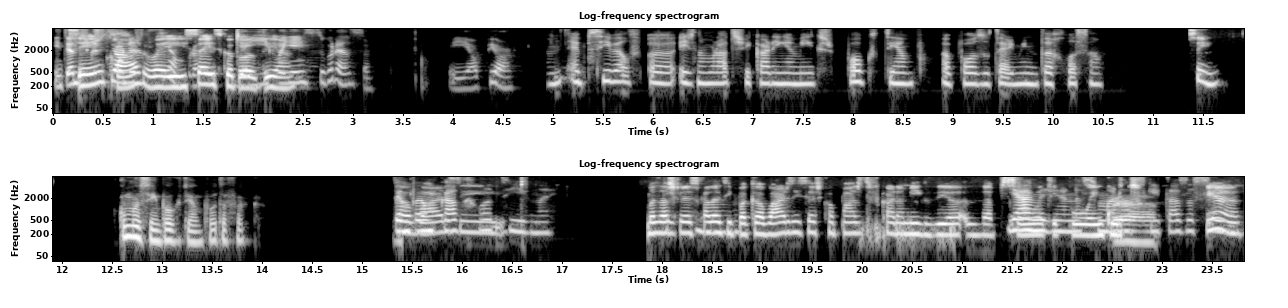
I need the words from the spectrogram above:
entendes Sim, claro, é isso, é isso que eu E estou a aí dizer. vem a insegurança. E é o pior. É possível ah, ex-namorados ficarem amigos pouco tempo após o término da relação. Sim. Como assim, pouco tempo? What the fuck? Tempo é um bocado e- relativo, não é? Mas acho que nesse caso é Tipo, tipo acabares e seres capaz de ficar amigo de- da pessoa, imagina, na tipo, em semana curto. seguir estás a sair. Yeah.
